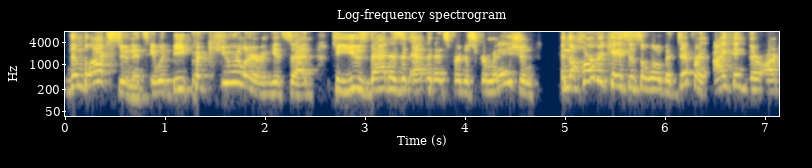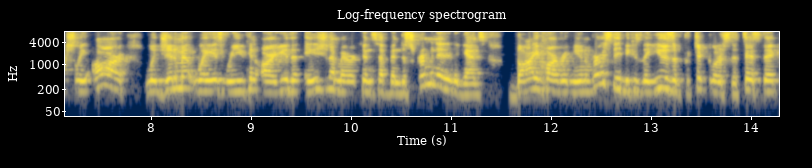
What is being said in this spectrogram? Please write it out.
than black students. It would be peculiar, he had said, to use that as an evidence for discrimination. In the Harvard case, it's a little bit different. I think there actually are legitimate ways where you can argue that Asian Americans have been discriminated against by Harvard University because they use a particular statistic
